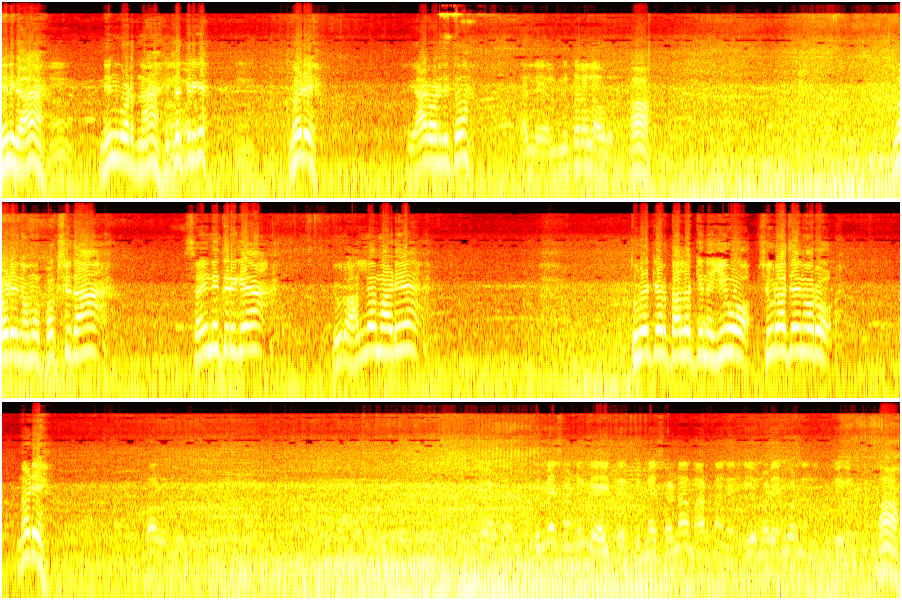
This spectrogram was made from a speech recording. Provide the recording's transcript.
ನಿನಗ? ನಿನ್ಗೆ ಹೊಡೆದ್ನಾ? ಇಲ್ಲ ತಿರುಗಿ? ನೋಡಿ ಯಾರು ಹೊಡೆದಿತ್ತು ಅಲ್ಲಿ ಅಲ್ಲಿ ನಿಂತಾರಲ್ಲ ಅವರು. ಹಾಂ. ನೋಡಿ ನಮ್ಮ ಪಕ್ಷದ ಸೈನಿಕರಿಗೆ ಇವರು ಹಲ್ಲೆ ಮಾಡಿ ತುರೇಕೆರೆ ತಾಲೂಕಿನ ಇ ಒ ಶಿವರಾಜಯ್ಯನವರು ನೋಡಿ. ತಿಮ್ಮೇಶ್ ಅಣ್ಣಂಗೆ ಐತೆ. ತಿಮ್ಮೇಶ್ ಅಣ್ಣ ಮಾಡ್ತಾನೆ. ಈಗ ನೋಡಿ ಹೆಂಗ್ ನನ್ನ ಹಾ ಹಾಂ.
